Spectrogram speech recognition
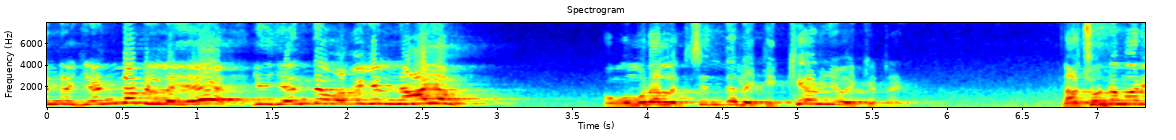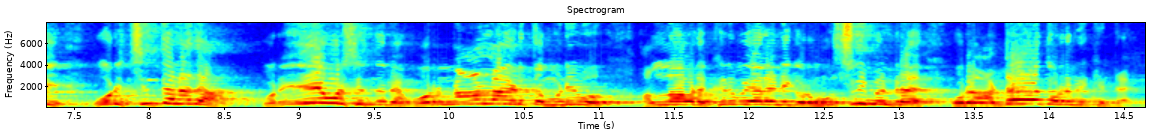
என்ற எண்ணம் இல்லையே. இது எந்த வகையில் நியாயம்? உங்கள் முன்னால் சிந்தனைக்கு கேள்வி வைக்கின்றேன். நான் சொன்ன மாதிரி ஒரு சிந்தனை தான். ஒரே ஒரு சிந்தனை. ஒரு நாள்லாம் எடுத்த முடிவு. அல்லாவோட கிருபையால் இன்னைக்கு ஒரு முஸ்லீம் என்ற ஒரு அடையாளத்தோடு நிற்கின்றேன்.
